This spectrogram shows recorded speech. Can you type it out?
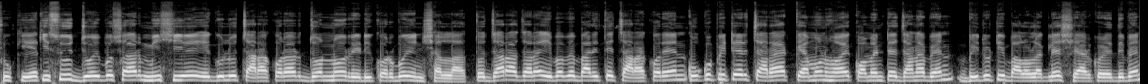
শুকিয়ে কিছু জৈব সার মিশিয়ে এগুলো চারা করার জন্য রেডি করব ইনশাল্লাহ তো যারা যারা এভাবে বাড়িতে চারা করেন, কোকোপিটের চারা কেমন হয় কমেন্টে জানাবেন। ভিডিওটি ভালো লাগলে শেয়ার করে দিবেন।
